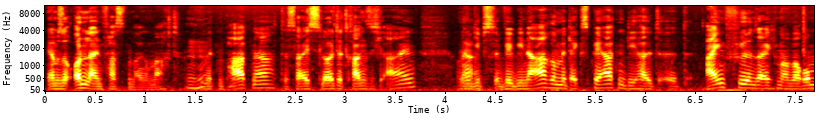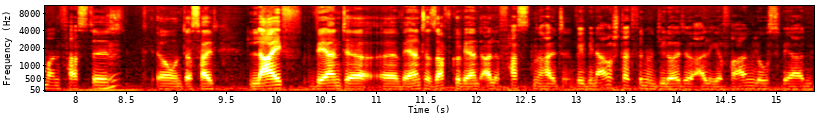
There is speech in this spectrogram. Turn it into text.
wir haben so Online-Fasten mal gemacht mit einem Partner. Das heißt, Leute tragen sich ein und Ja. dann gibt es Webinare mit Experten, die halt äh, einführen, sage ich mal, warum man fastet. Ja, und das halt live während der, äh, während der Saftkur, während alle Fasten halt Webinare stattfinden und die Leute alle ihre Fragen loswerden.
